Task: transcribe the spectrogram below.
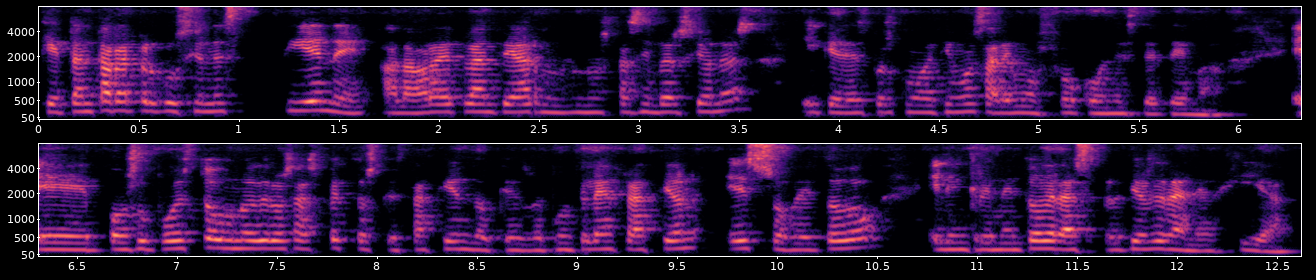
que tantas repercusiones tiene a la hora de plantear nuestras inversiones y que después, como decimos, haremos foco en este tema. Eh, por supuesto, uno de los aspectos que está haciendo que repunte la inflación es sobre todo el incremento de los precios de la energía.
